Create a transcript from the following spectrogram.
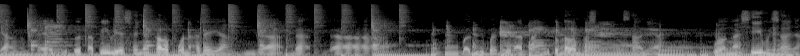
yang kayak gitu. Tapi biasanya kalaupun ada yang nggak nggak nggak bagi-bagi rantang itu kalau misalnya gua ngasih misalnya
